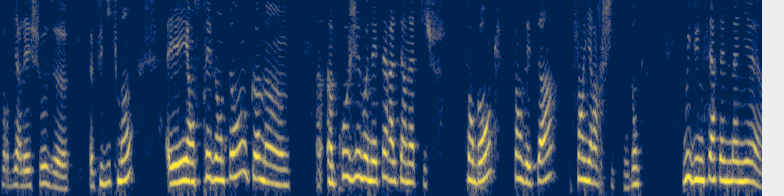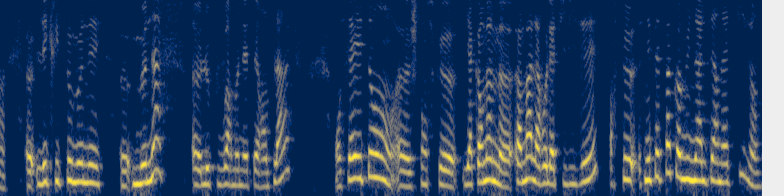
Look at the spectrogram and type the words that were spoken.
pour dire les choses pudiquement, et en se présentant comme un, un projet monétaire alternatif, sans banque, sans État, sans hiérarchie. Donc, oui, d'une certaine manière, les crypto-monnaies euh, menace euh, le pouvoir monétaire en place. Bon, cela étant, euh, je pense qu'il y a quand même pas mal à relativiser parce que ce n'est peut-être pas comme une alternative,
